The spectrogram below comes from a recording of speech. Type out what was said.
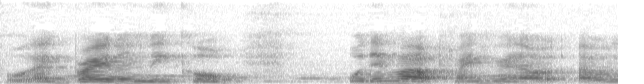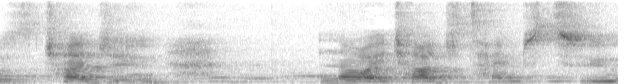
for like bridal makeup, whatever appointment I, I was charging. Now I charge times two,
